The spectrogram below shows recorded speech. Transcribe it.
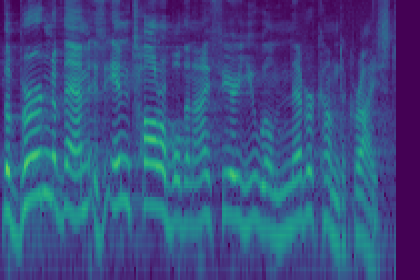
the burden of them is intolerable, then I fear you will never come to Christ.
